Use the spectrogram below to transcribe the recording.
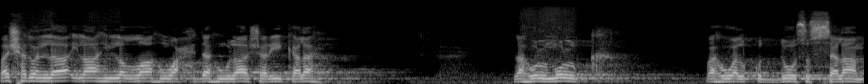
وأشهد أن لا إله إلا الله وحده لا شريك له. له الملك وهو القدوس السلام.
